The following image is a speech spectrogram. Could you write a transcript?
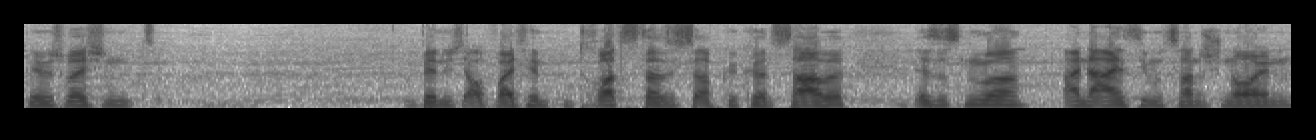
Dementsprechend bin ich auch weit hinten, trotz dass ich es abgekürzt habe ist es nur eine 1.27.9.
